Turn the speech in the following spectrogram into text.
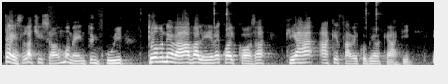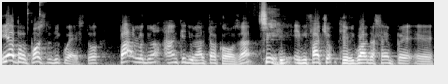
Tesla ci sarà un momento in cui tornerà a valere qualcosa che ha a che fare con i mercati. E a proposito di questo, parlo di una, anche di un'altra cosa sì. che, e vi faccio, che riguarda sempre eh,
